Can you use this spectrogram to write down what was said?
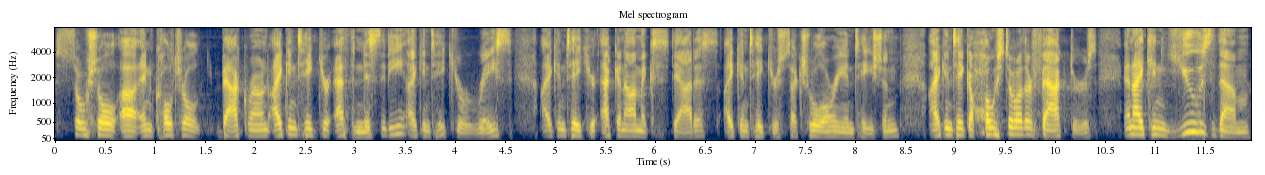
social uh, and cultural background. I can take your ethnicity. I can take your race. I can take your economic status. I can take your sexual orientation. I can take a host of other factors, and I can use them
